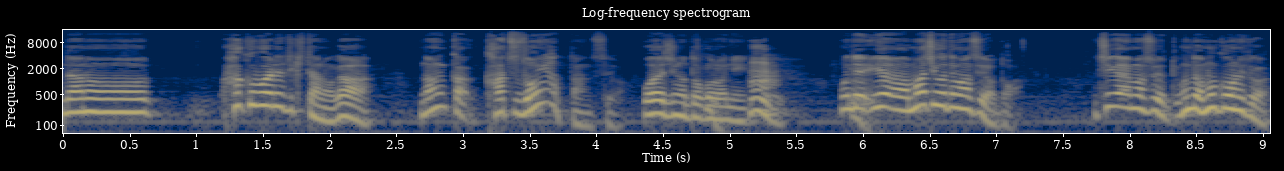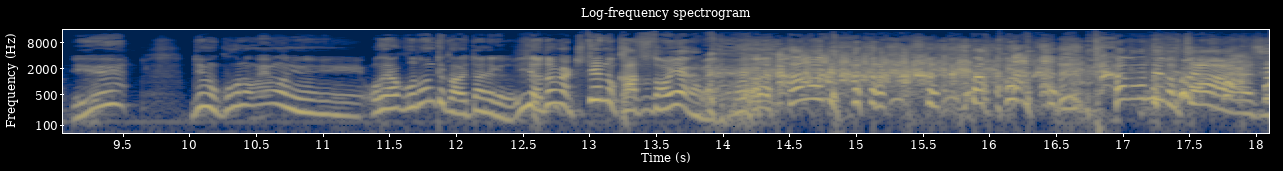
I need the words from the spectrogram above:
であのー運ばれてきたのがなんかカツ丼やったんですよ。親父のところに、ほんで「いや間違ってますよ」と。違いますよって。ほんだら向こうの人が「えー、でもこのメモに親子丼って書いてあるんだけどいやだから来てんのカツ丼やから。頼んで頼んで頼んでのちゃう話で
